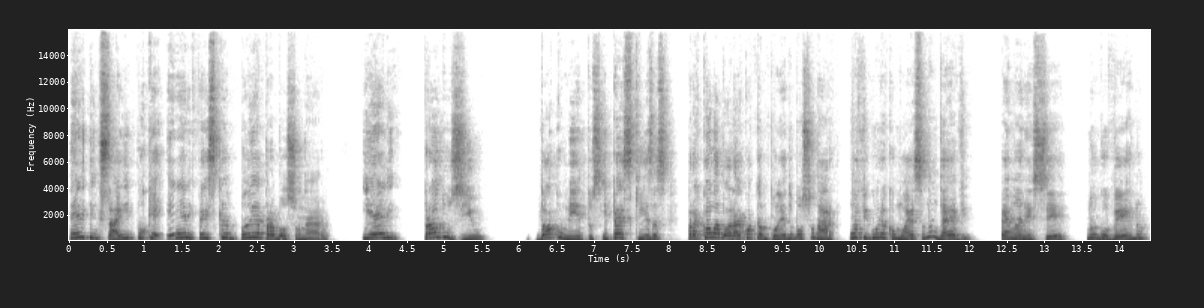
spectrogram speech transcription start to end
Ele tem que sair porque ele fez campanha para Bolsonaro e ele produziu documentos e pesquisas para colaborar com a campanha do Bolsonaro. Uma figura como essa não deve permanecer no governo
